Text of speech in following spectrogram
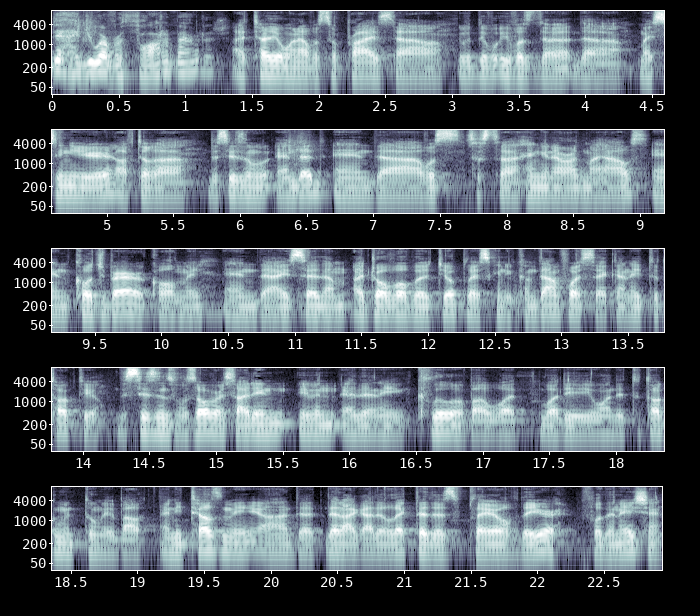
Had you ever thought about it? I tell you, when I was surprised, uh, it was the, the, my senior year after uh, the season ended, and uh, I was just uh, hanging around my house. And Coach Baer called me, and uh, he said, um, "I drove over to your place. Can you come down for a sec? I need to talk to you." The season was over, so I didn't even had any clue about what, what he wanted to talk to me about. And he tells me uh, that that I got elected as Player of the Year for the nation.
